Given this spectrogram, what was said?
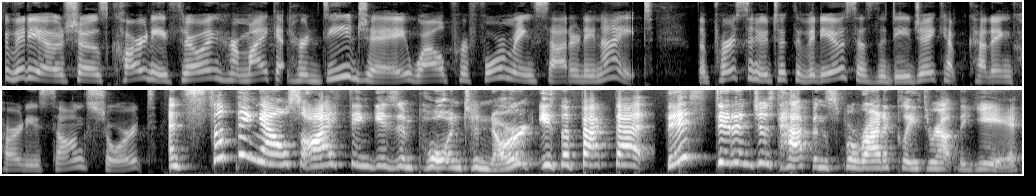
The video shows Cardi throwing her mic at her DJ while performing Saturday night. The person who took the video says the DJ kept cutting Cardi's songs short. And something else I think is important to note is the fact that this didn't just happen sporadically throughout the year.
